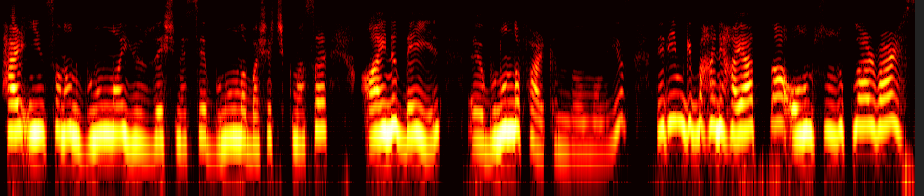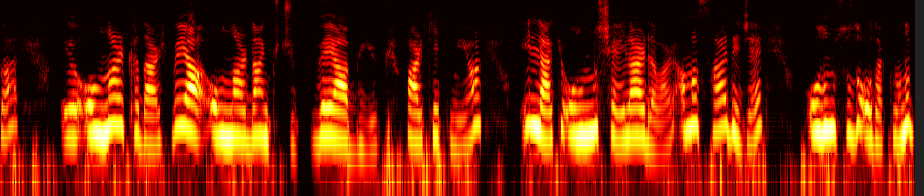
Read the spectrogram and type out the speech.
her insanın bununla yüzleşmesi, bununla başa çıkması aynı değil. Bunun da farkında olmalıyız. Dediğim gibi hani hayatta olumsuzluklar varsa e, onlar kadar veya onlardan küçük veya büyük fark etmiyor. İlla ki olumlu şeyler de var ama sadece olumsuza odaklanıp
